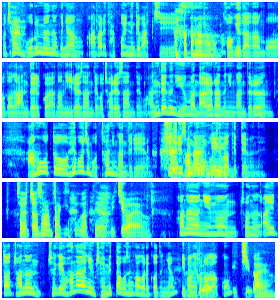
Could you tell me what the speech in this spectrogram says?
뭐잘 모르면은 그냥 아가리 닫고 있는 게 맞지. 거기다가 뭐 너는 안 될 거야, 너는 이래서 안 되고 저래서 안 되고 안 되는 이유만 나열하는 인간들은 아무것도 해보지 못한 인간들이에요. 지들이 성공을 못. 해봤기 때문에. 저 저 사람 사기꾼 같아요. 믿지 마요. 화나연님은 저는 아니 나 저는 되게 화나연님 재밌다고 생각을 했거든요. 이 방에 들어갔고 믿지 마요.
